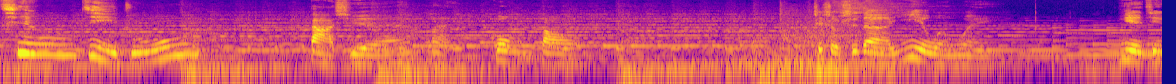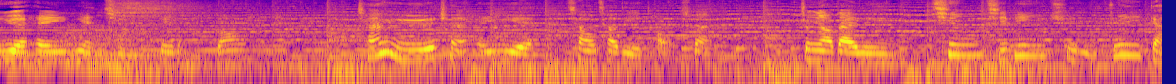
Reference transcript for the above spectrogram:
轻骑逐，大雪满弓刀。这首诗的译文：夜静月黑，雁群飞得很高，单于趁黑夜悄悄地逃窜，正要带领轻骑兵去追赶，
